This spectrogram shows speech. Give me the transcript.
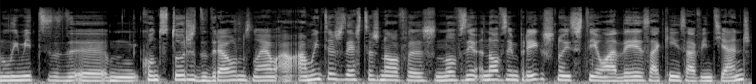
no limite de uh, condutores de drones, não é? Há, há, muitas destas novas novos, novos empregos que não existiam há 10, há 15, há 20 anos.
